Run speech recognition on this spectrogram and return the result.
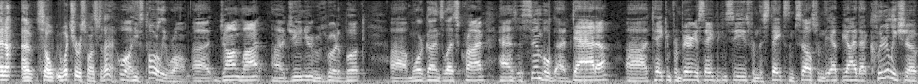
And I, uh, so, what's your response to that? Well, he's totally wrong. Uh, John Lott uh, Jr., who's wrote a book, uh, More Guns, Less Crime, has assembled uh, data uh, taken from various agencies, from the states themselves, from the FBI, that clearly show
